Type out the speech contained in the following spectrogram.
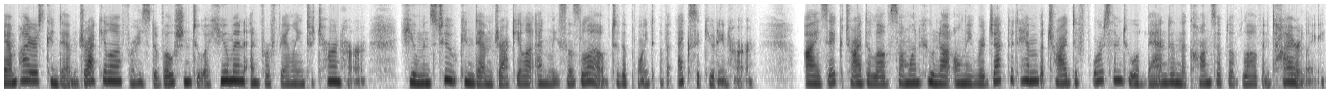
Vampires condemn Dracula for his devotion to a human and for failing to turn her. Humans, too, condemn Dracula and Lisa's love to the point of executing her. Isaac tried to love someone who not only rejected him, but tried to force him to abandon the concept of love entirely.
